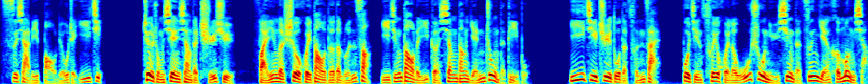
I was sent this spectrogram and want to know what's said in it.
私下里保留着医妓。这种现象的持续，反映了社会道德的沦丧已经到了一个相当严重的地步。医妓制度的存在不仅摧毁了无数女性的尊严和梦想，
